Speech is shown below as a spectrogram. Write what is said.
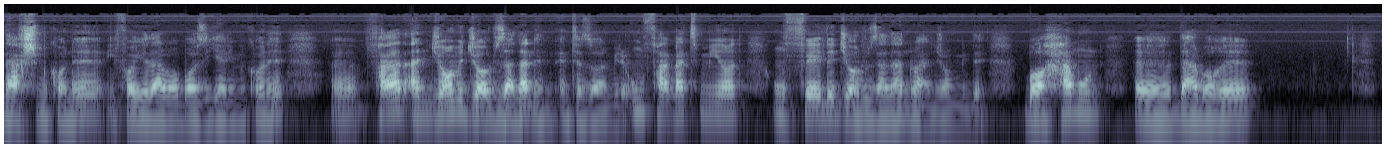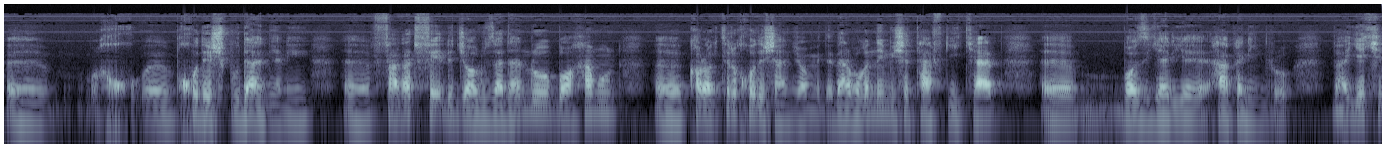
نقش می‌کنه ایفای در واقع بازیگری می‌کنه فقط انجام جارو زدن انتظار میره. اون فقط میاد اون فعل جارو زدن رو انجام میده. با همون در واقع خودش بودن یعنی فقط فعل جارو زدن رو با همون کاراکتر خودش انجام میده. در واقع نمیشه تفکیک کرد بازیگری هپنینگ رو. و یک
